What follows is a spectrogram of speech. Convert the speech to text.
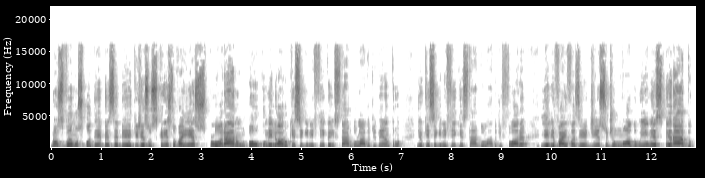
nós vamos poder perceber que Jesus Cristo vai explorar um pouco melhor o que significa estar do lado de dentro e o que significa estar do lado de fora, e ele vai fazer disso de um modo inesperado.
